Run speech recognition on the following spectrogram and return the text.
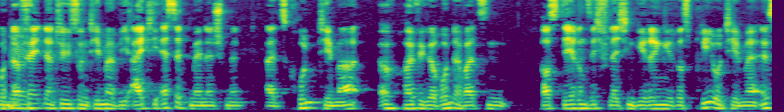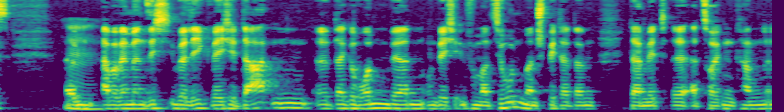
Und mhm. da fällt natürlich so ein Thema wie IT Asset Management als Grundthema äh, häufiger runter, weil es ein, aus deren Sicht vielleicht ein geringeres Prio-Thema ist. Ähm, mhm. aber wenn man sich überlegt, welche Daten äh, da gewonnen werden und welche Informationen man später dann damit äh, erzeugen kann,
